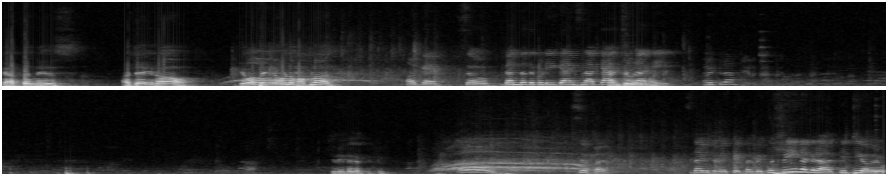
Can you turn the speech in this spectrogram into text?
captain is Ajay Rao. Give a big Oh. round of applause. Okay so Gandhada Gudi gangs ನ Thank you ಕ್ಯಾಪ್ಟನ್ very ಆಗಿ ಬಿಟ್ರಾ Srinagar Kitty. ಓ ಸೂಪರ್ ದಯವಿಟ್ಟು ವೇದಿಕೆಗೆ ಬರಬೇಕು ಶ್ರೀನಗರ ಕಿಟ್ಟಿ ಅವರು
